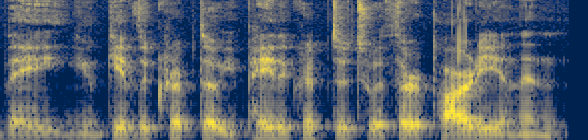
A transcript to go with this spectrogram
they you give the crypto you pay the crypto to a third party and then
